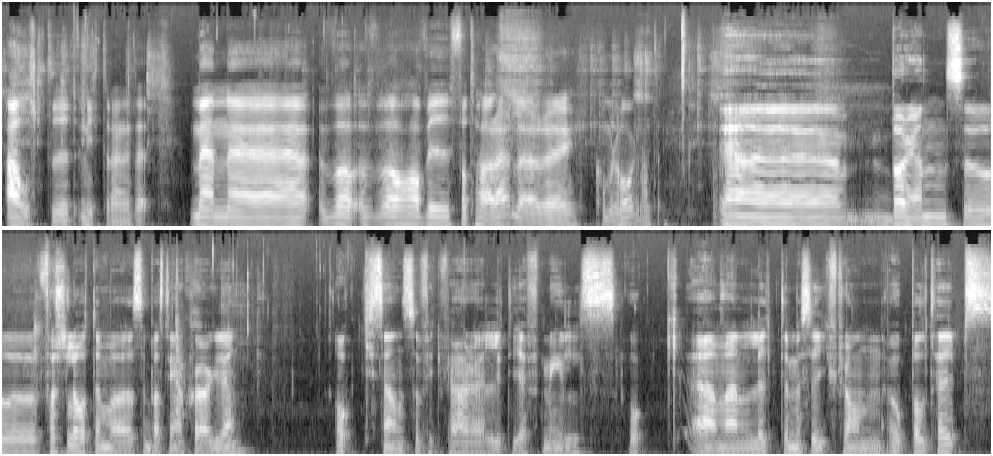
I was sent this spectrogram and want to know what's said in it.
alltid 1991. Men eh, vad, vad har vi fått höra eller kommer du ihåg någonting? Eh, början så, första låten var Sebastian Sjögren. Och sen så fick vi höra lite Jeff Mills och även lite musik från Opal Tapes.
